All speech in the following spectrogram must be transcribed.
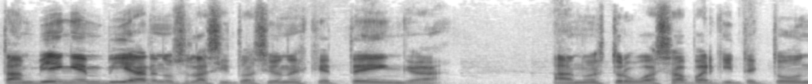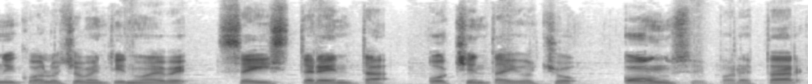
También enviarnos las situaciones que tenga a nuestro WhatsApp arquitectónico al 829-630-8811 para estar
